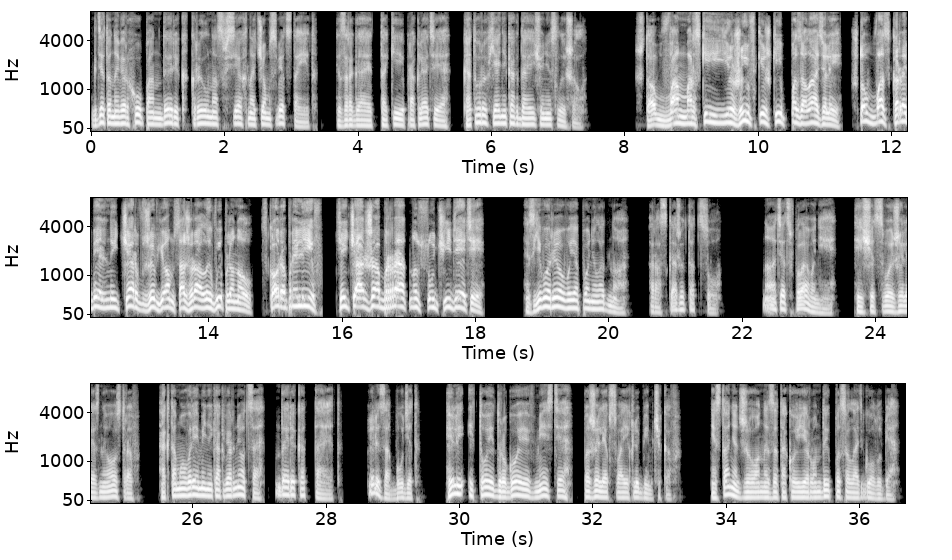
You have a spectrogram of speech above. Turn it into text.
Где-то наверху Пандерик крыл нас всех, на чем свет стоит, изрыгает такие проклятия, которых я никогда еще не слышал. Чтоб вам морские ежи в кишки позалазили, чтоб вас корабельный червь живьем сожрал и выплюнул. Скоро прилив, сейчас же обратно, сучьи дети!» Из его рева я понял одно — расскажет отцу. Но отец в плавании, ищет свой железный остров, а к тому времени, как вернется, Дерек оттает. Или забудет. Или и то, и другое вместе, пожалев своих любимчиков. Не станет же он из-за такой ерунды посылать голубя.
